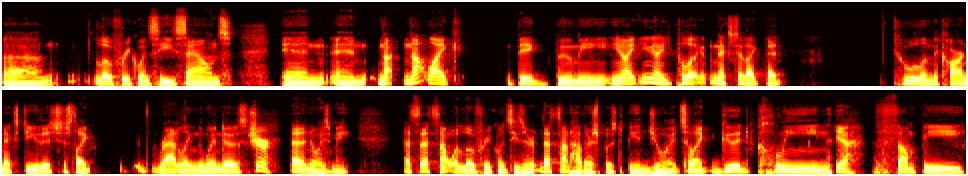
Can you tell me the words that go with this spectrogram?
um, low frequency sounds, and and not not like big boomy. You know, you know, you pull it next to like that tool in the car next to you that's just like rattling the windows. Sure. That annoys me. That's that's not what low frequencies are. That's not how they're supposed to be enjoyed. So like good, clean, Yeah. thumpy,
